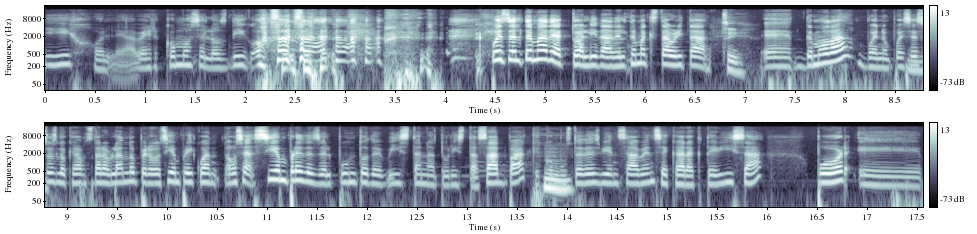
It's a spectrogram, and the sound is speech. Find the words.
Híjole, a ver, ¿cómo se los digo? pues el tema de actualidad, el tema que está ahorita eh, de moda, bueno, pues eso es lo que vamos a estar hablando, pero siempre y cuando, o sea, siempre desde el punto de vista naturista Sadba, que como ustedes bien saben, se caracteriza por... Eh,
